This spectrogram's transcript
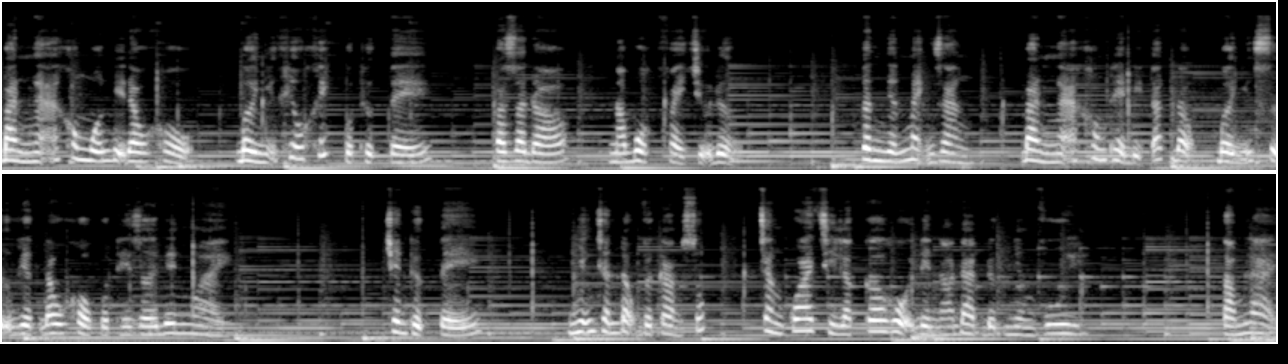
Bản ngã không muốn bị đau khổ bởi những khiêu khích của thực tế và do đó nó buộc phải chịu đựng. Cần nhấn mạnh rằng bản ngã không thể bị tác động bởi những sự việc đau khổ của thế giới bên ngoài. Trên thực tế, những chấn động về cảm xúc chẳng qua chỉ là cơ hội để nó đạt được niềm vui. Tóm lại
